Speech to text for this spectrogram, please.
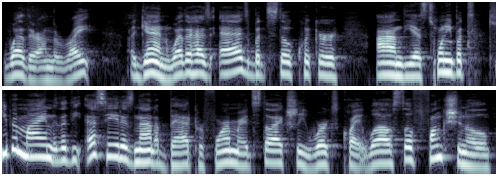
Weather on the right. Again, weather has ads, but still quicker on the S20. But keep in mind that the S8 is not a bad performer. It still actually works quite well, still functional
